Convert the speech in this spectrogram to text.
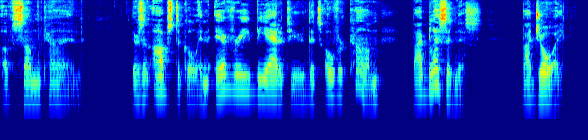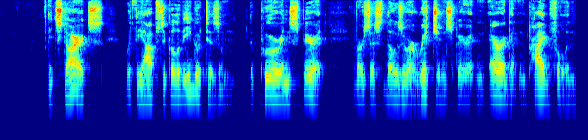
of some kind. There's an obstacle in every beatitude that's overcome by blessedness by joy. It starts with the obstacle of egotism, the poor in spirit versus those who are rich in spirit and arrogant and prideful and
